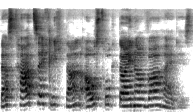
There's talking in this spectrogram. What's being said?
das tatsächlich dann Ausdruck deiner Wahrheit ist.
